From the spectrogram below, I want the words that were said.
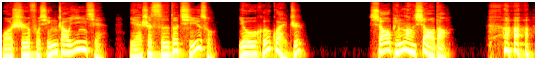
我师父行招阴险，也是死得其所，有何怪之？萧平浪笑道：“哈哈哈，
